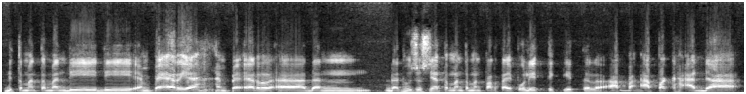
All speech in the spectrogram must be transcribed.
di teman-teman di di MPR ya, MPR uh, dan dan khususnya teman-teman partai politik gitu loh. Apa hmm. apakah ada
